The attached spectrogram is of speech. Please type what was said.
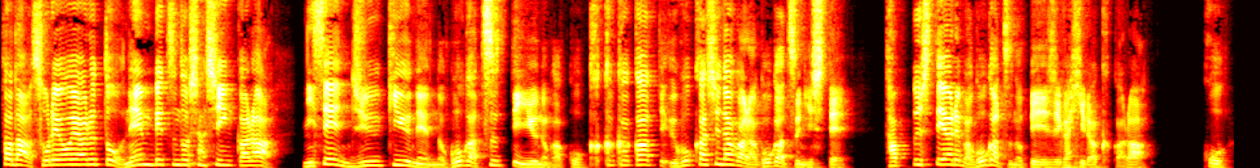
ただそれをやると年別の写真から2019年の5月っていうのがこうカカカカって動かしながら5月にして、タップしてやれば5月のページが開くから、こう、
